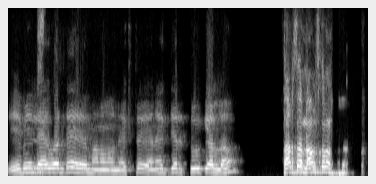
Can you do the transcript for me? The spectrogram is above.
ఏమీ లేవంటే మనం నెక్స్ట్ ఎనెక్జర్ టూకి వెళ్దాం. సార్ సార్ నమస్కారం సార్.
